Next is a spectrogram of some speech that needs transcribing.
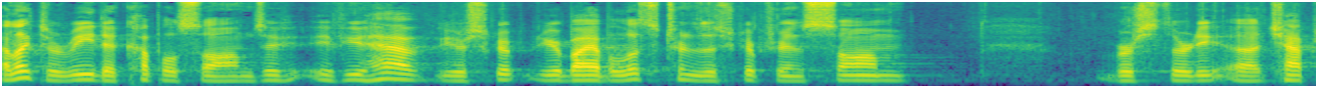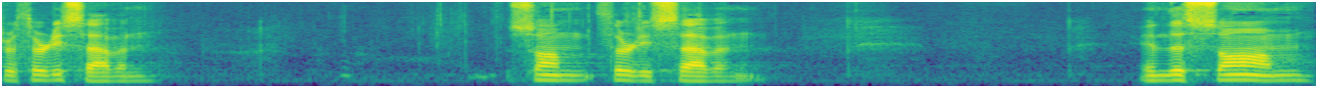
I'd like to read a couple psalms. If, if you have your script your Bible, let's turn to the scripture in Psalm verse 30, uh, chapter 37, Psalm 37. In this psalm,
